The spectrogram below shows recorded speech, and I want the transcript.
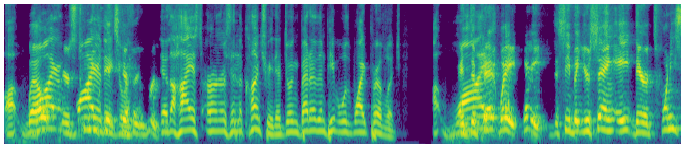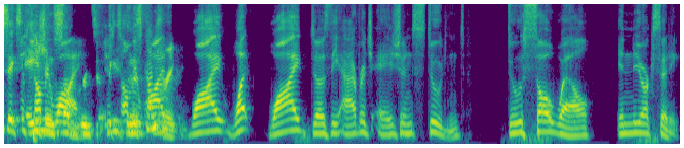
Uh, Well, why, are- there's why are they doing? different groups. They're the highest earners in the country. They're doing better than people with white privilege. Uh, why? depen- wait, wait. See, but you're saying eight. There are 26 Just Asian subgroups at Just least in this why- country. Why? What? Why does the average Asian student do so well in New York City?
